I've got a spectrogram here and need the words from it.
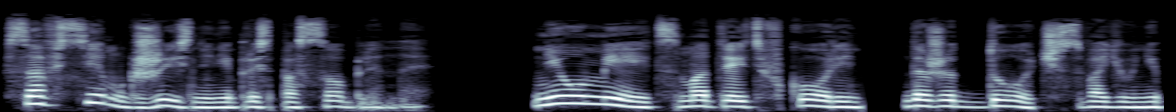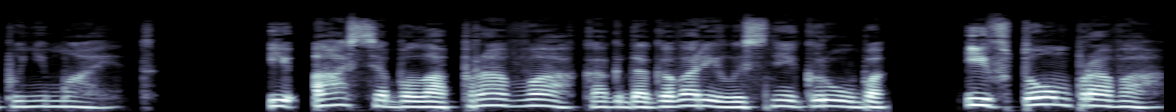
совсем к жизни не приспособленная. Не умеет смотреть в корень, даже дочь свою не понимает. И Ася была права, когда говорила с ней грубо, и в том права,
